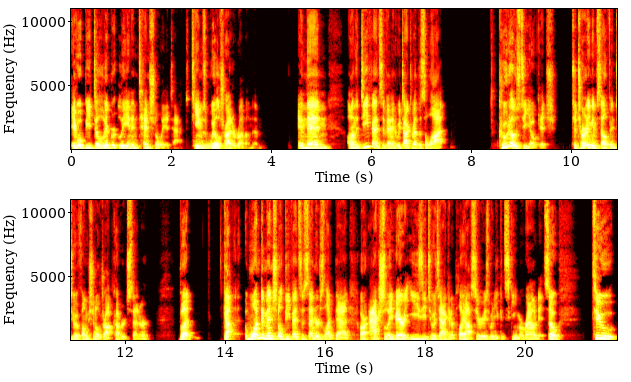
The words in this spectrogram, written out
it will be deliberately and intentionally attacked. Teams will try to run on them. And then on the defensive end, we talked about this a lot. Kudos to Jokic to turning himself into a functional drop coverage center. But got one dimensional defensive centers like that are actually very easy to attack in a playoff series when you can scheme around it. So to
